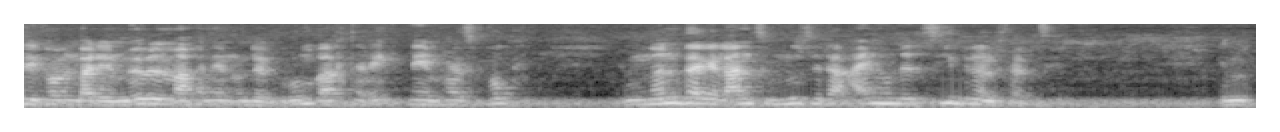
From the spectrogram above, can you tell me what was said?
willkommen bei den Möbelmachern unter Grumbach, direkt neben Hersbruck, im Nürnberger Land zum Newsletter 147. Im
